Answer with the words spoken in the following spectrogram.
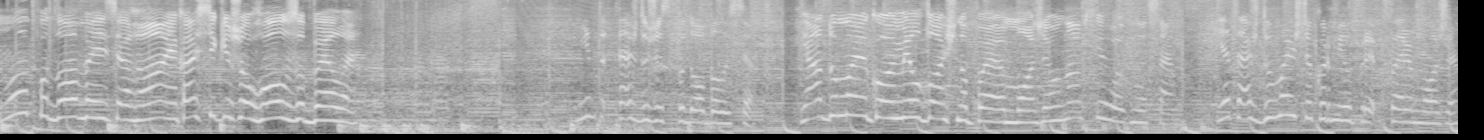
Ну, подобається га, Якась тільки що гол забили. Мені теж дуже сподобалося. Я думаю, Корміл точно переможе. У нас всі рознесемо. Я теж думаю, що Корміл переможе.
